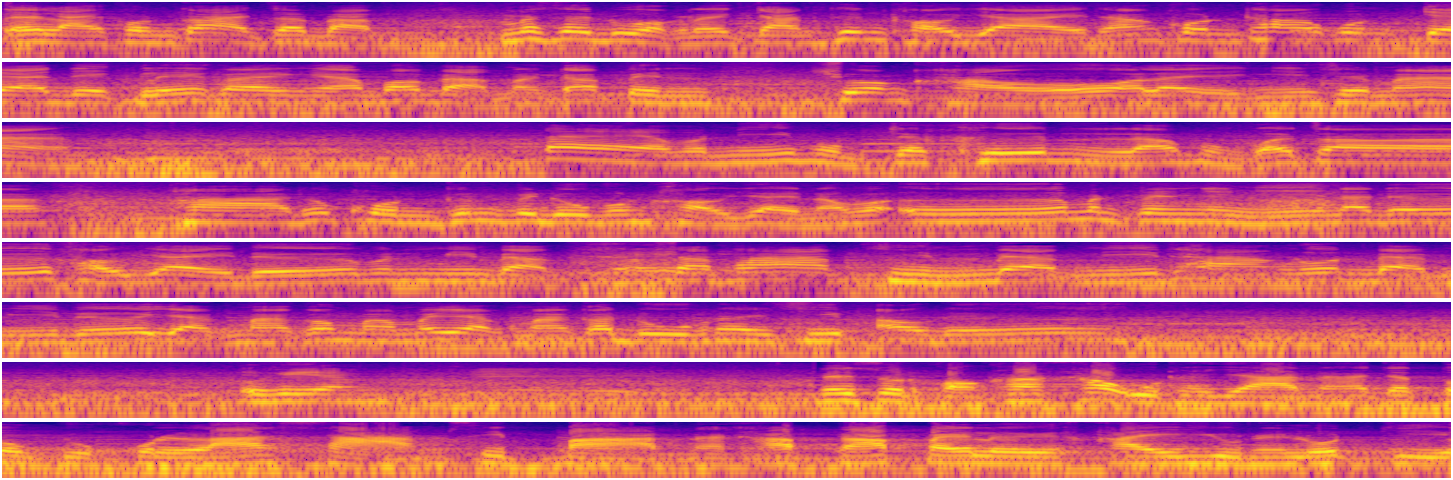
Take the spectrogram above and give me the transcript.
หลายๆ คนก็อาจจะแบบไม่สะดวกในการขึ้นเขาใหญ่ ทั้งคนเฒ่าคนแก่เด็กเล็กอะไรเงี้ยเพราะแบบมันก็เป็นช่วงเขาอะไรอย่างงี้ใช่ไหมแต่วันนี้ผมจะขึ้นแล้วผมก็จะ พาทุกคนขึ้นไปดูบนเขาใหญ่นะว่าเออ มันเป็นอย่างนี้นะเด้อเขาใหญ่เด้อมันมีแบบสภาพหินแบบนี้ทางรถแบบนี้เด้ออยากมาก็มาไม่อยากมาก็ดูในคลิปเอาเด้อโอเคยัง ในส่วนของค่าเข้าอุทยานนะฮะจะตกอยู่คนละ 30 บาทนะครับนับไปเลยใครอยู่ในรถกี่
